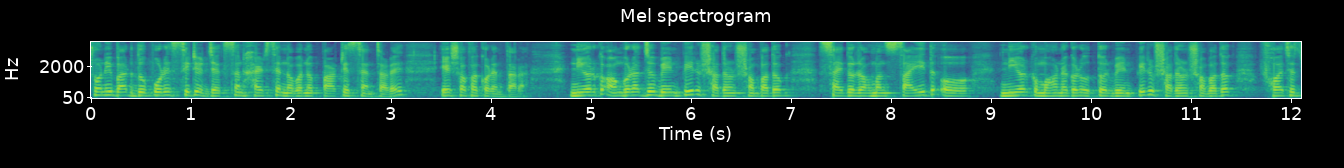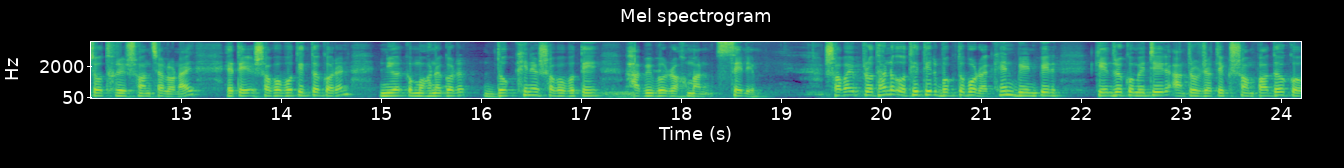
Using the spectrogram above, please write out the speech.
শনিবার দুপুরে সিটির জ্যাকসন হাইটসের নবান্ন পার্টি সেন্টারে এ সভা করেন তারা। নিউ ইয়র্ক অঙ্গরাজ্য বিএনপির সাধারণ সম্পাদক সাইদুর রহমান সাইদ ও নিউ ইয়র্ক মহানগর উত্তর বিএনপির সাধারণ সম্পাদক ফয়েজ চৌধুরীর সঞ্চালনায় এতে সভাপতিত্ব করেন নিউ ইয়র্ক মহানগর দক্ষিণের সভাপতি হাবিবুর রহমান সেলিম। সবাই প্রধান অতিথির বক্তব্য রাখেন বিএনপির কেন্দ্র কমিটির আন্তর্জাতিক সম্পাদক ও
